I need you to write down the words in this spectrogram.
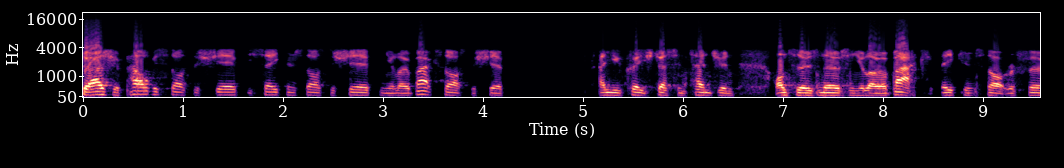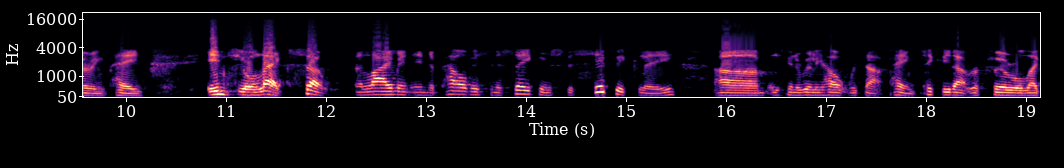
So as your pelvis starts to shift, your sacrum starts to shift, and your lower back starts to shift, and you create stress and tension onto those nerves in your lower back, they can start referring pain into your legs. So alignment in the pelvis and the sacrum specifically um, is going to really help with that pain, particularly that referral leg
